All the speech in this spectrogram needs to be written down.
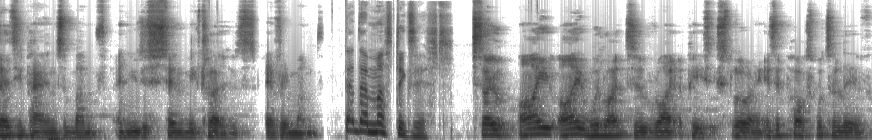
thirty pounds a month, and you just send me clothes every month. That that must exist. So I I would like to write a piece exploring is it possible to live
